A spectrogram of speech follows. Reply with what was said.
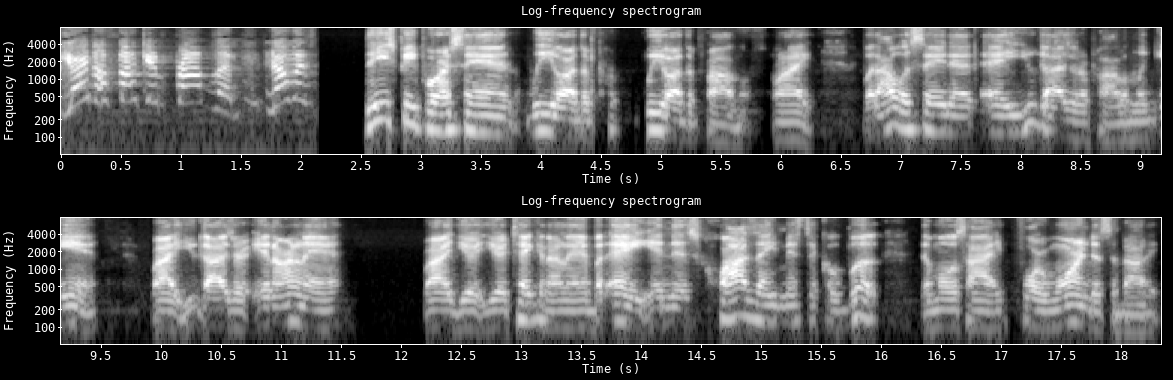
You're the fucking problem. No one's. These people are saying we are the we are the problem, right? But I would say that hey, you guys are the problem again right? You guys are in our land, right? You're you're taking our land. But hey, in this quasi mystical book, the Most High forewarned us about it.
